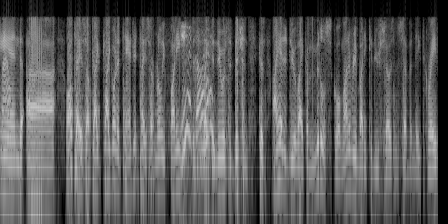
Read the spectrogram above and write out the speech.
Wow. And uh well, I'll tell you something. Can I, can I go on a tangent and tell you something really funny? Yeah, this go is like the newest edition because I had to do like a middle school. Not everybody could do shows in seventh, eighth grade.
